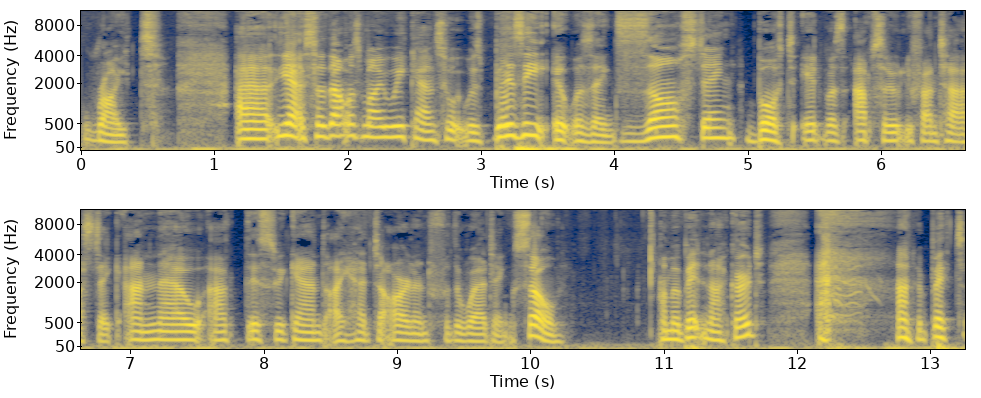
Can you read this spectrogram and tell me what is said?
write. Uh, yeah, so that was my weekend. So it was busy, it was exhausting, but it was absolutely fantastic. And now at this weekend, I head to Ireland for the wedding. So I'm a bit knackered. and a bit,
